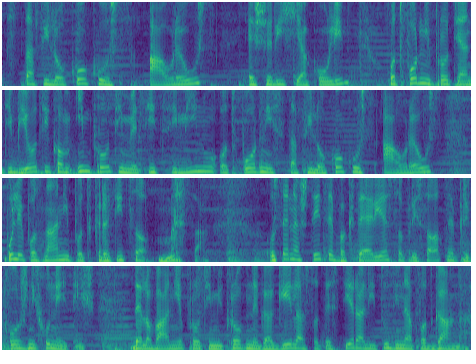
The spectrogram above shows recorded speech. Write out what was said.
Staphylococcus aureus, Escherichia coli, odporni proti antibiotikom in proti meticilinu odporni Staphylococcus aureus, bolje znani pod kratico MRSA. Vse naštete bakterije so prisotne pri kožnih unetih. Delovanje protimikrobnega gela so testirali tudi na podganah.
